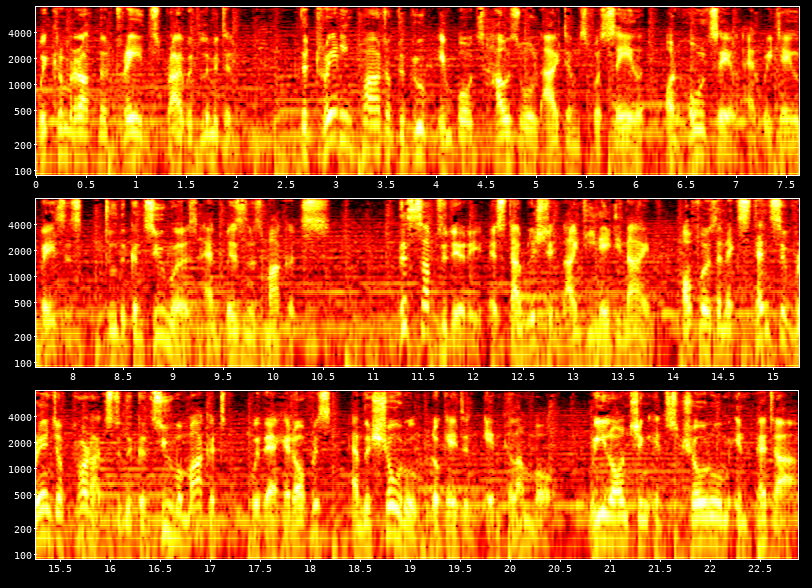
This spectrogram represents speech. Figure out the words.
Wickramaratne Trades Private Limited. The trading part of the group imports household items for sale on wholesale and retail basis to the consumers and business markets. This subsidiary, established in 1989, offers an extensive range of products to the consumer market with their head office and the showroom located in Colombo. Relaunching its showroom in Pettah,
